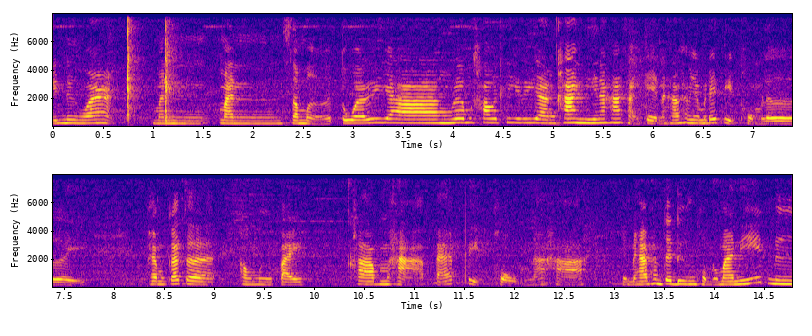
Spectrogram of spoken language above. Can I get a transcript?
นิดนึงว่ามันมันเสมอตัวหรือยังเริ่มเข้าที่หรือยังข้างนี้นะคะ สังเกตนะคะแพมยังไม่ได้ติดผมเลยแพมก็จะเอามือไปคลำหาแป๊บติดผมนะคะ เห็นไหมคะแพมจะดึงผมออกมานิดนึง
